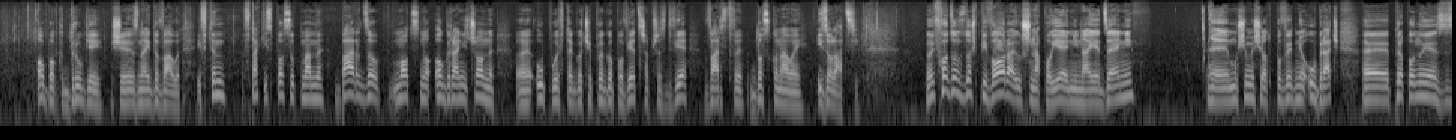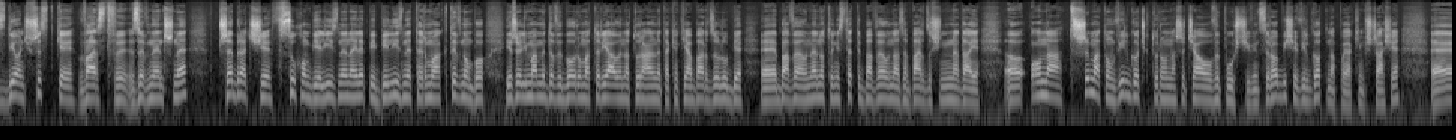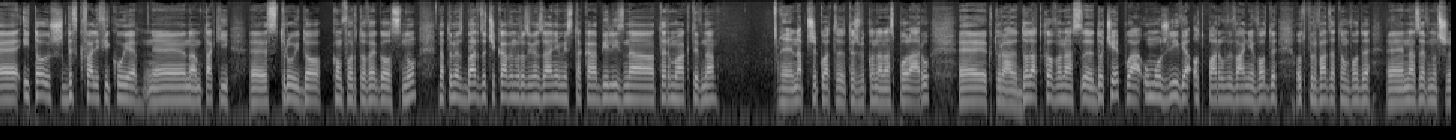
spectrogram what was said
obok drugiej się znajdowały. I w, tym, w taki sposób mamy bardzo mocno ograniczony e, upływ tego ciepłego powietrza przez dwie warstwy doskonałej izolacji. No i wchodząc do śpiwora, już napojeni, najedzeni, e, musimy się odpowiednio ubrać. E, proponuję zdjąć wszystkie warstwy zewnętrzne, przebrać się w suchą bieliznę, najlepiej bieliznę termoaktywną, bo jeżeli mamy do wyboru materiały naturalne, tak jak ja bardzo lubię e, bawełnę, no to niestety bawełna za bardzo się nie nadaje. E, ona trzyma tą wilgoć, którą nasze ciało wypuści, więc robi się wilgotna po jakimś czasie e, i to już dyskwalifikuje nam taki strój do komfortowego snu. Natomiast bardzo ciekawym rozwiązaniem jest taka bielizna termoaktywna. E, Na przykład e, też wykonana z polaru, e, która dodatkowo nas do ciepła umożliwia odparowywanie wody, odprowadza tą wodę na zewnątrz,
